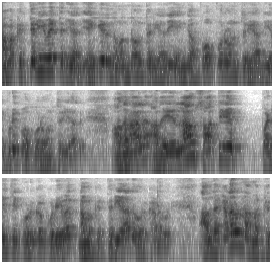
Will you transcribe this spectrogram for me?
நமக்கு தெரியவே தெரியாது. எங்கிருந்து வந்தோம் தெரியாது. எங்கே போகிறோம்னு தெரியாது. எப்படி போகிறோம்னு தெரியாது. அதனால் அதையெல்லாம் சாத்தியப்படுத்தி கொடுக்கக்கூடியவர் நமக்கு தெரியாத ஒரு கடவுள். அந்த கடவுள் நமக்கு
